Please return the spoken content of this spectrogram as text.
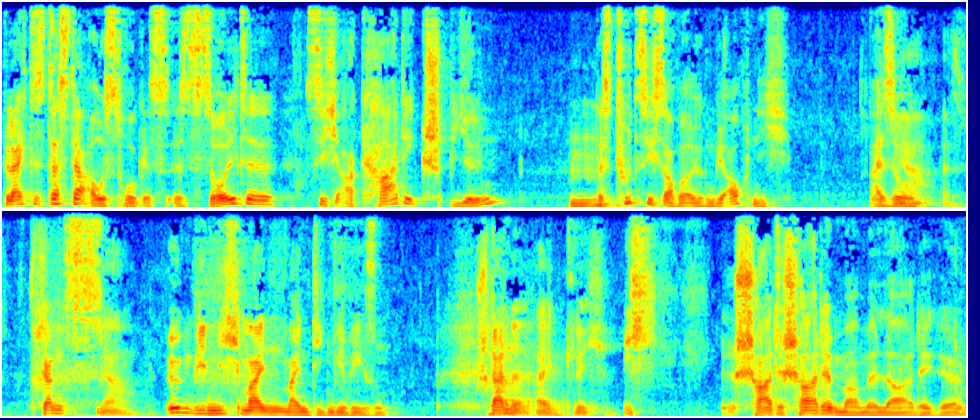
vielleicht ist das der Ausdruck. Es, es sollte sich arkadig spielen. Das tut sich's aber irgendwie auch nicht. Also Mhm. Ja, ganz ja. irgendwie nicht mein, mein Ding gewesen. Schade eigentlich. Ich, schade, schade Marmelade, gell?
